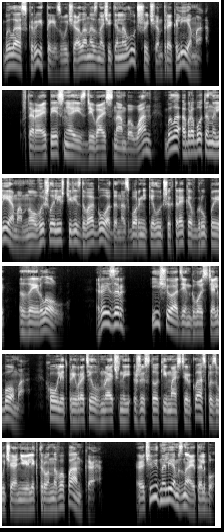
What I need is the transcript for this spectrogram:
была скрытой, звучала она значительно лучше, чем трек Лема. Вторая песня из Device Number One была обработана Лемом, но вышла лишь через два года на сборнике лучших треков группы They're Low. Razer — еще один гвоздь альбома. Хоулит превратил в мрачный, жестокий мастер-класс по звучанию электронного панка. Очевидно, Лем знает альбом.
